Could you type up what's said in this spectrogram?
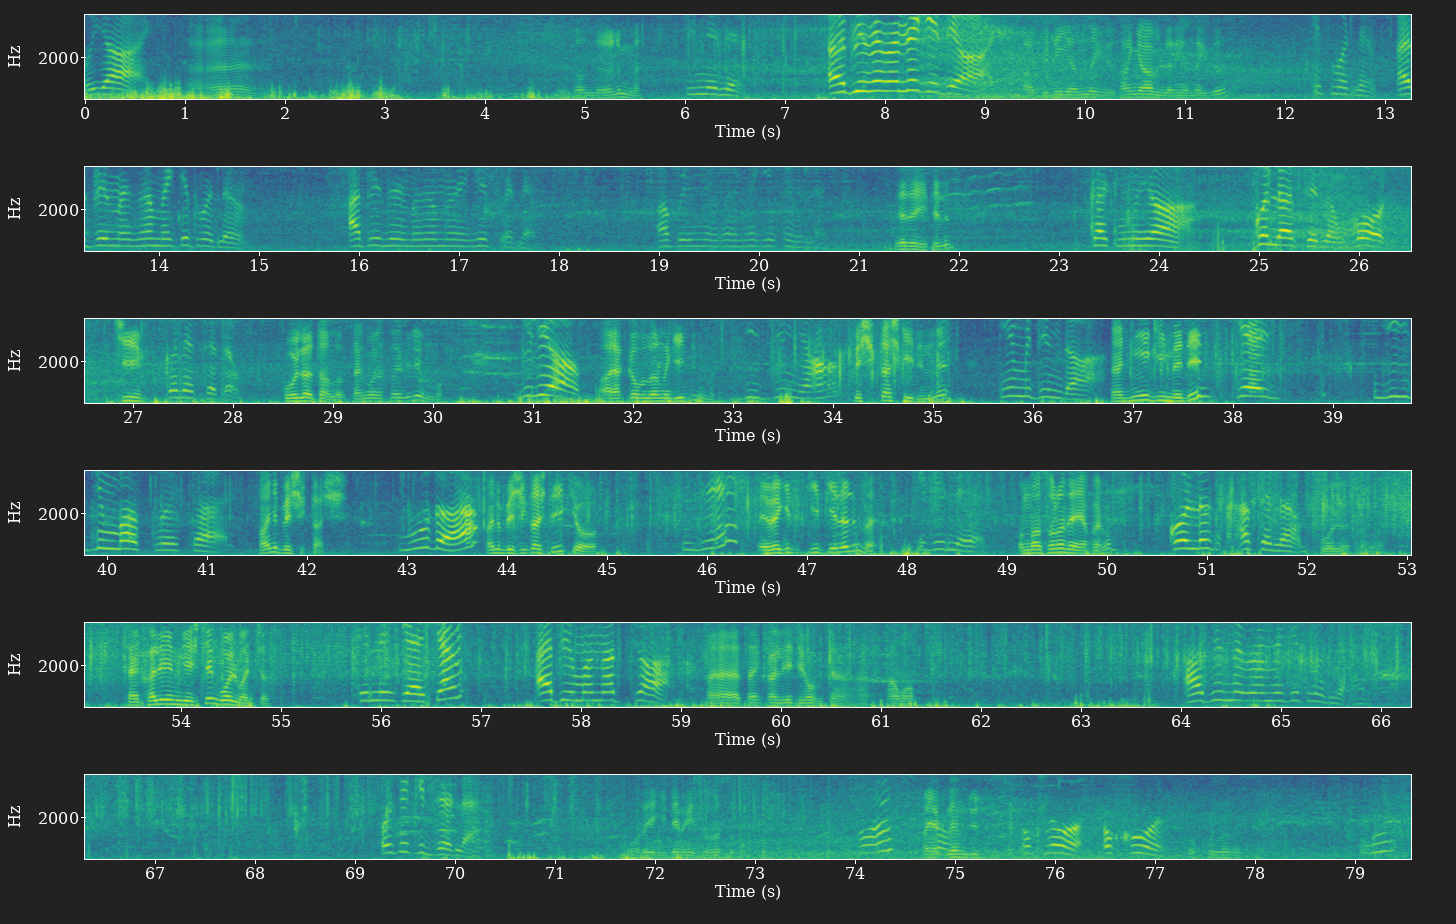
bu yay. Dönelim mi? Binelim. Abinin yanına gidiyoruz. Abinin yanına gidiyoruz. Hangi abilerin yanına gidiyoruz? Gitmedim. Abinin yanına gitmedim. Abinin yanına gitmedim. Abinin yanına gitmedim. Nereye gidelim? Kaçmaya. Gol atalım gol. Kim? Gol atalım. Gol atalım. Sen gol atmayı biliyor musun? Biliyorum. Ayakkabılarını giydin mi? Giydim ya. Beşiktaş giydin mi? Giymedim daha. Ha, niye giymedin? Gez. Giydim bak burada. Hani Beşiktaş? Bu da. Hani Beşiktaş değil ki o. Sizi Eve gidip giyip gelelim mi? gidelim. Ondan sonra ne yapalım? Gol atalım. Gol atalım. Sen kaleye mi geçeceksin, gol mü atacaksın? Seni geleceğim. Abim anlatacak. Ha, sen kaleci olacaksın. Tamam. Abinin yanına gitmedim. Oraya gidelim. Oraya gidemeyiz, orası okul. Hı? Ayakların düz tutsun. Okul. Okul. Okul orası. Orası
